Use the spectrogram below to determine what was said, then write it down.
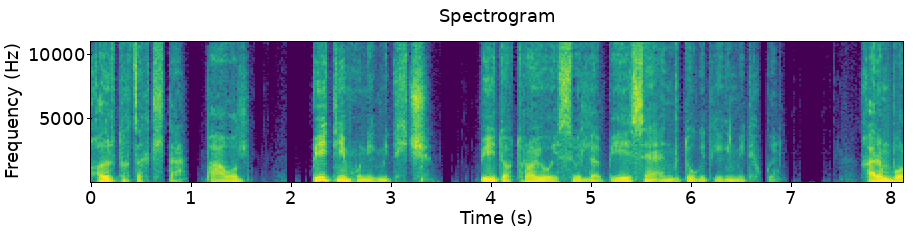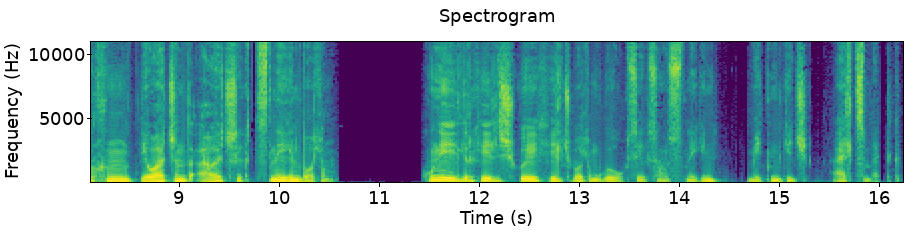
хоёр дахь загталтаа Паул би тийм хүнийг мэдгч би дотроо юу эсвэл биесээ ангидуу гэдгийг нь мэдэхгүй. Харин бурхан диваажинд аваачрагдсныг нь болон хүний илэрхийлшгүй хэлж боломгүй үгсийг сонссныг нь мэднэ гэж айлцсан байдаг.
